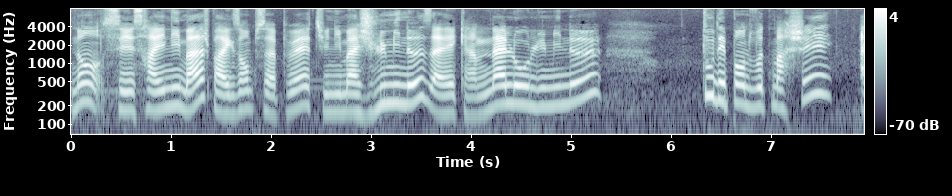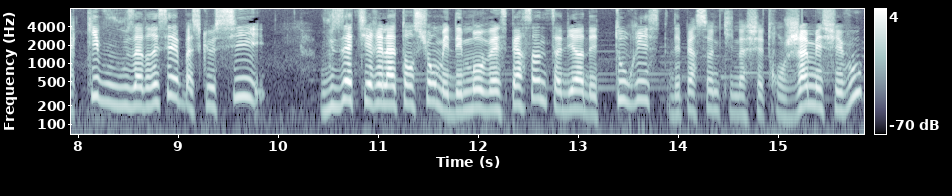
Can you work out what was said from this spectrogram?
Non, ce sera une image, par exemple, ça peut être une image lumineuse avec un halo lumineux. Tout dépend de votre marché, à qui vous vous adressez. Parce que si vous attirez l'attention, mais des mauvaises personnes, c'est-à-dire des touristes, des personnes qui n'achèteront jamais chez vous,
